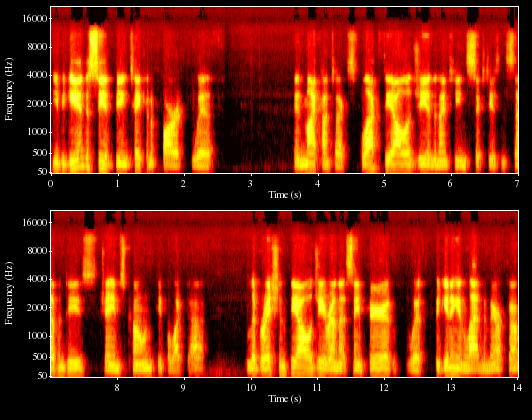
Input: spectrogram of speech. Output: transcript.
you began to see it being taken apart with, in my context, Black theology in the 1960s and 70s, James Cone, people like that. Liberation theology around that same period, with beginning in Latin America.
